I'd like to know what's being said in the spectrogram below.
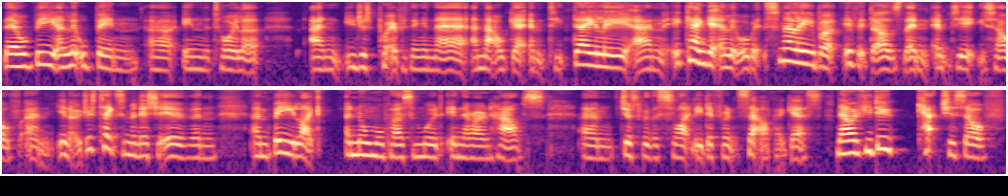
There will be a little bin uh, in the toilet and you just put everything in there and that'll get emptied daily and it can get a little bit smelly but if it does then empty it yourself and you know just take some initiative and and be like a normal person would in their own house um, just with a slightly different setup i guess now if you do catch yourself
